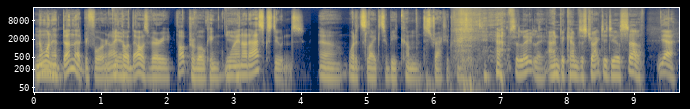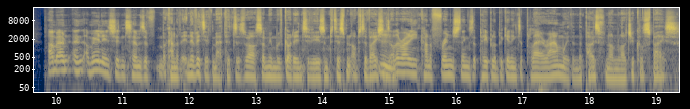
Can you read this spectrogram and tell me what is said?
No one Mm. had done that before, and I Yeah. thought that was very thought provoking. Yeah. Why not ask students? uh, what it's like to become distracted from it. Absolutely. And become distracted yourself. yeah. I'm, I'm, I'm really interested in terms of kind of innovative methods as well. So, I mean, we've got interviews and participant observations. Mm. Are there any kind of fringe things that people are beginning to play around with in the post phenomenological space?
